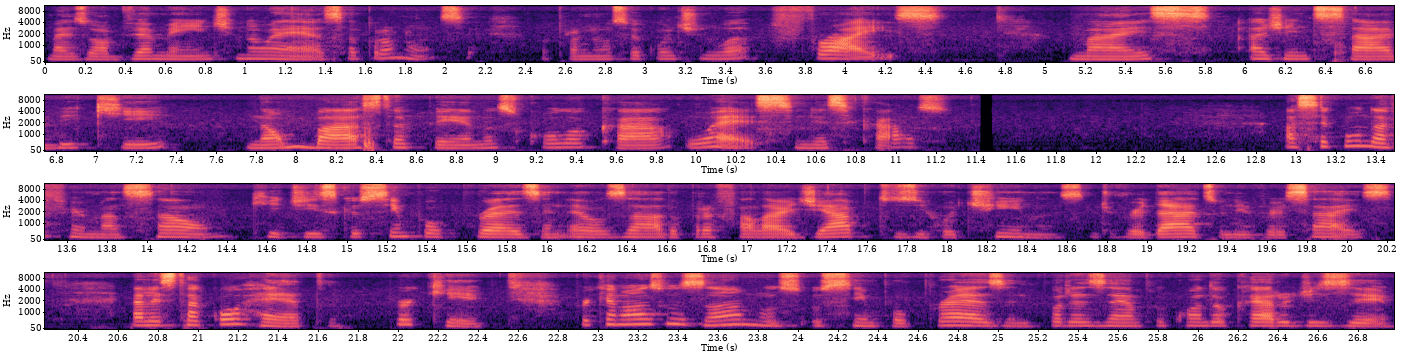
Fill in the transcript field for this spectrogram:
mas obviamente não é essa a pronúncia. A pronúncia continua fries, mas a gente sabe que não basta apenas colocar o S nesse caso. A segunda afirmação, que diz que o simple present é usado para falar de hábitos e rotinas, de verdades universais, ela está correta. Por quê? Porque nós usamos o simple present, por exemplo, quando eu quero dizer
